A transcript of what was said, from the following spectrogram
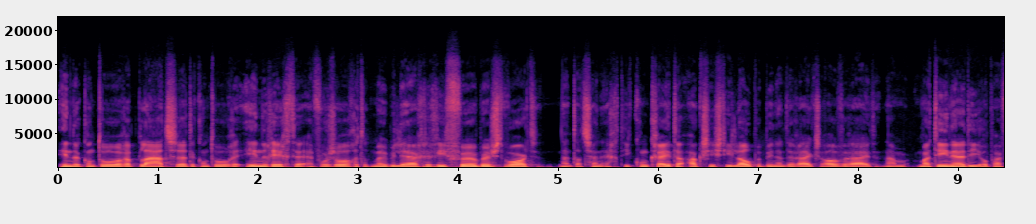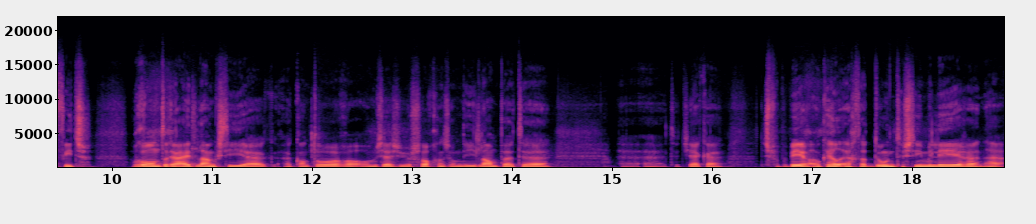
in de kantoren plaatsen, de kantoren inrichten, ervoor zorgen dat meubilair gerefurbished wordt. Nou, dat zijn echt die concrete acties die lopen binnen de Rijksoverheid. Nou, Martine die op haar fiets rondrijdt langs die eh, kantoren om zes uur s ochtends om die lampen te, eh, eh, te checken. Dus we proberen ook heel erg dat doen te stimuleren. Nou,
